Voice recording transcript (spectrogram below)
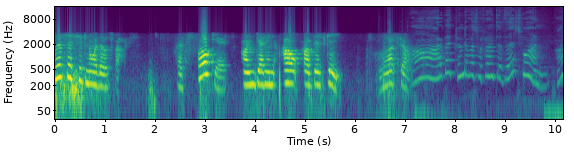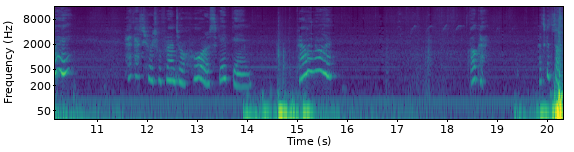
let's just ignore those facts. Let's focus on getting out of this game. Let's go. Ah, I bet Glinda was referring to this one. Alright. I thought she was referring to a horror escape game. Apparently not. Okay. Let's get started.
